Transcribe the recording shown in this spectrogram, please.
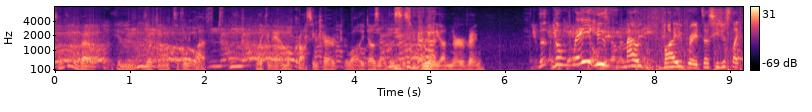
Something about him looking to the left, like an Animal Crossing character, while he does all this is really unnerving. The, the way his mouth vibrates as he's just like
